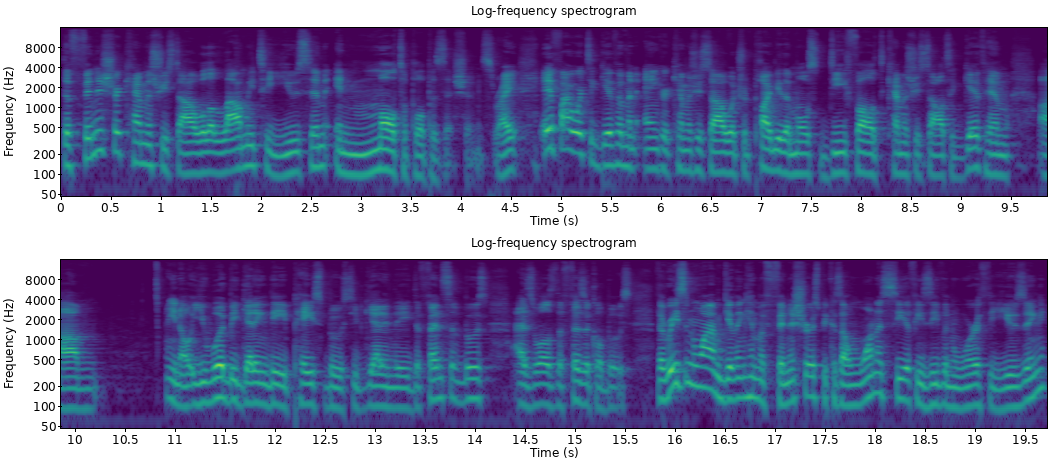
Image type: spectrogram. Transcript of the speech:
the finisher chemistry style will allow me to use him in multiple positions, right? If I were to give him an anchor chemistry style, which would probably be the most default chemistry style to give him, um, you know, you would be getting the pace boost, you'd getting the defensive boost as well as the physical boost. The reason why I'm giving him a finisher is because I want to see if he's even worth using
